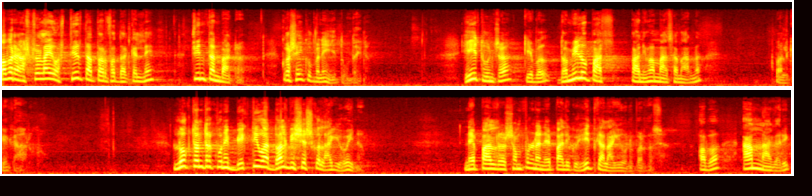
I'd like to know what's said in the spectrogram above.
अब राष्ट्रलाई अस्थिरतातर्फ धकेल्ने चिन्तनबाट कसैको पनि हित हुँदैन। हित हुन्छ केवल धमिलो पास पानीमा माछा मार्न पल्केकाहरूको। लोकतन्त्र कुनै व्यक्ति वा दल विशेषको लागि होइन। नेपाल र सम्पूर्ण नेपालीको हितका लागि हुनुपर्दछ। अब आम नागरिक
